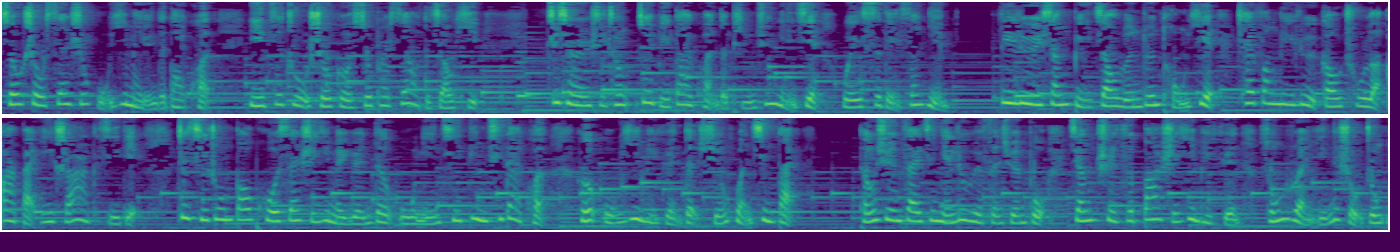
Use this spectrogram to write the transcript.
销售三十五亿美元的贷款，以资助收购 Supercell 的交易。知情人士称，这笔贷款的平均年限为四点三年，利率相比较伦敦同业拆放利率高出了二百一十二个基点。这其中包括三十亿美元的五年期定期贷款和五亿美元的循环信贷。腾讯在今年六月份宣布，将斥资八十亿美元从软银的手中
